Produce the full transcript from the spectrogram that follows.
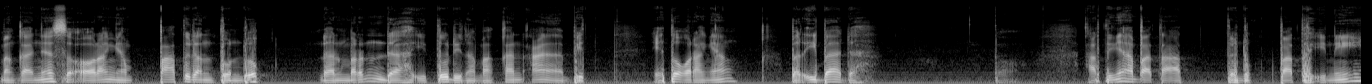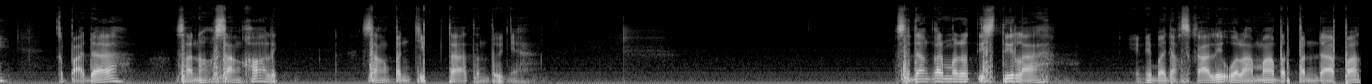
Makanya seorang yang patuh dan tunduk dan merendah itu dinamakan abid. Itu orang yang beribadah. Artinya apa taat tunduk patuh ini kepada sang, khalik, sang pencipta tentunya. Sedangkan menurut istilah ini banyak sekali ulama berpendapat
